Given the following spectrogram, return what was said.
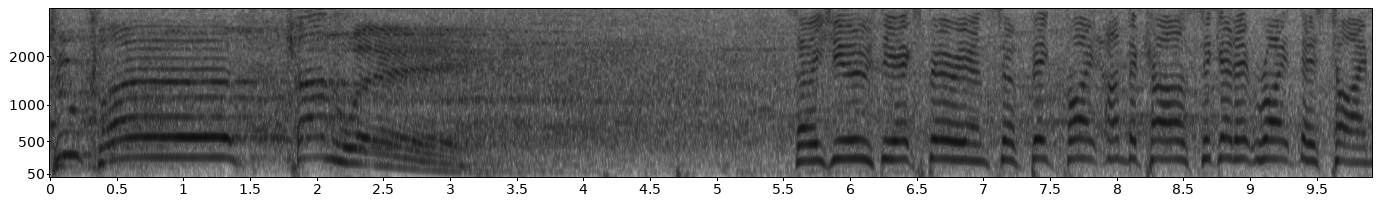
Two Class Conway. So he's used the experience of big fight undercards to get it right this time.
